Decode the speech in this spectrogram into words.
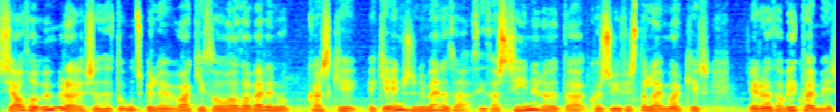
sjá þá umræðu sem þetta útspil hefur vakið þó að það verði nú kannski ekki eins og meina það því það sýnir auðvitað hversu í fyrsta lagi margir eru ennþá viðkvæmir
